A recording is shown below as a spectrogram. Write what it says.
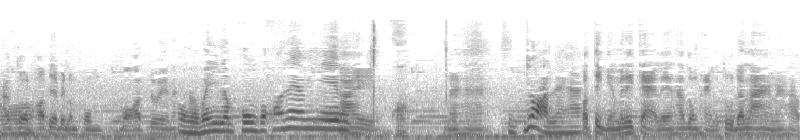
แล้วตัวท็อปจะเป็นลำโพงบอสด้วยนะคโอ้โหรับไม่มีลำโพงเพราะแน่พี่เอ็มใช่ นะฮะสุดยอดเลยฮะปติกยังไม่ได้แกะเลยนะครับตรงแผงประตูด้านล่างนะครับ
